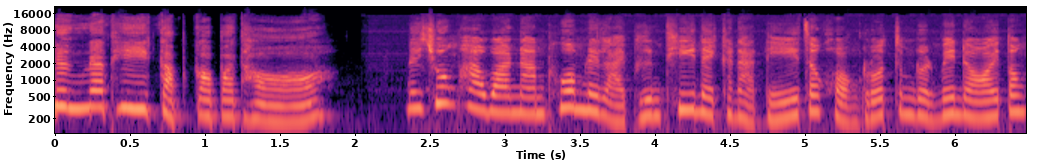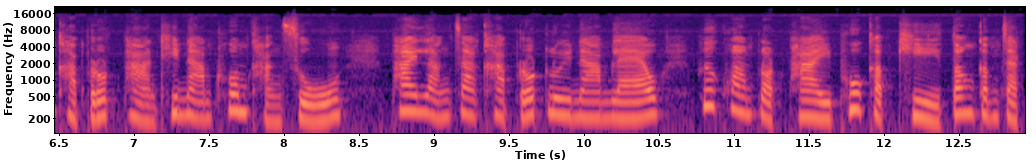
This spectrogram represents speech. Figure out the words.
หนึ่งนาทีกับกปท ในช่วงภาวะน้ำท่วมในหลายพื้นที่ในขณะนี้เจ้าของรถจำนวนไม่น้อยต้องขับรถผ่านที่น้ำท่วมขังสูง ภายหลังจากขับรถลุยน้ำแล้ว เพื่อความปลอดภัยผู้ขับขี่ต้องกำจัด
